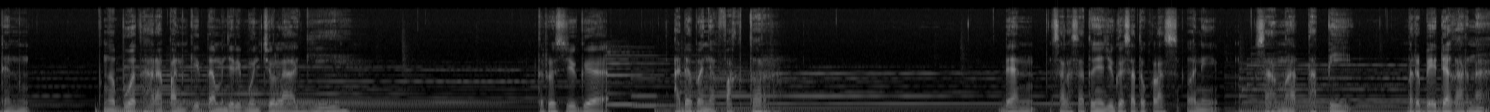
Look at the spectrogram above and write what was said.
dan ngebuat harapan kita menjadi muncul lagi. Terus juga ada banyak faktor dan salah satunya juga satu kelas oh ini sama tapi Berbeda karena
